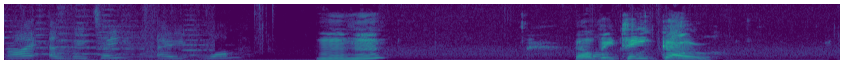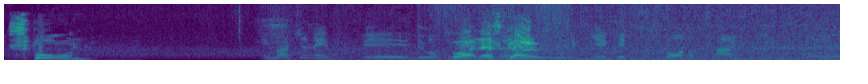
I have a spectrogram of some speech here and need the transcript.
Right, LVT A1. Mm-hmm. LVT, go. Spawn. Imagine if there was a Right, let's so go. You could spawn a tank in uh,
